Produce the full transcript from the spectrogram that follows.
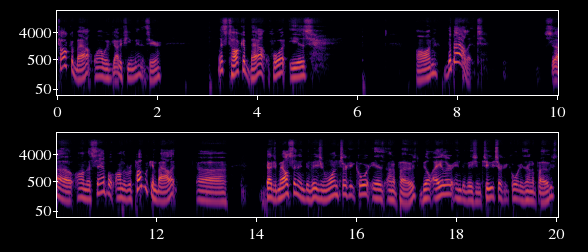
talk about, while we've got a few minutes here, let's talk about what is on the ballot. So, on the sample on the Republican ballot, uh, Judge Melson in Division One Circuit Court is unopposed. Bill Ailor in Division Two Circuit Court is unopposed.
